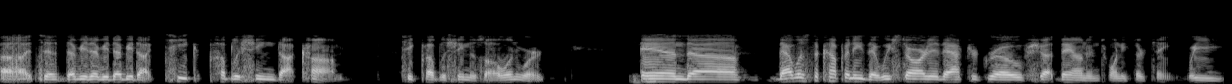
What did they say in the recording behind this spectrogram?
Uh, it's at www.teakpublishing.com. Teak Publishing is all one word. And uh, that was the company that we started after Grove shut down in 2013. We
